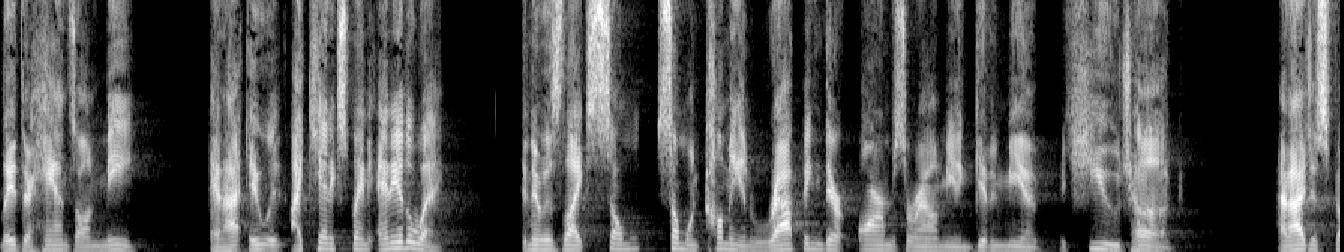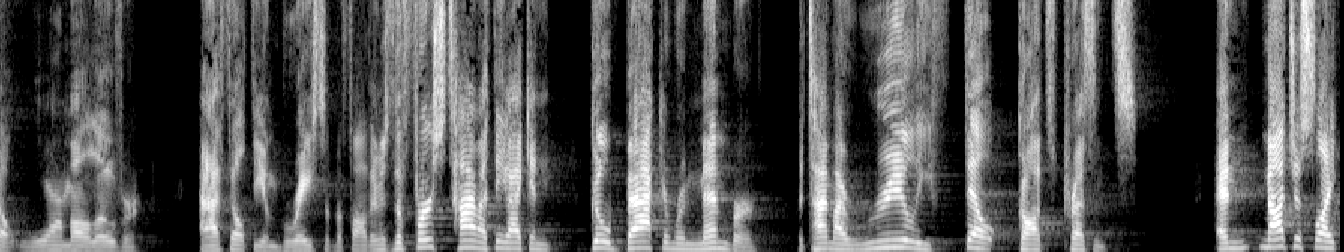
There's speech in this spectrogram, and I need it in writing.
laid their hands on me. And I, it was, I can't explain any other way and it was like some, someone coming and wrapping their arms around me and giving me a, a huge hug. And I just felt warm all over. And I felt the embrace of the Father. And it was the first time I think I can go back and remember the time I really felt God's presence. And not just like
